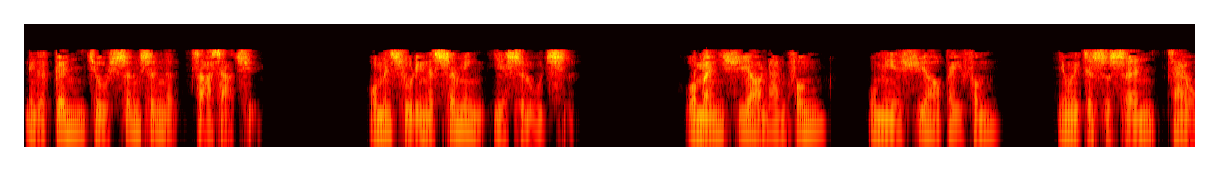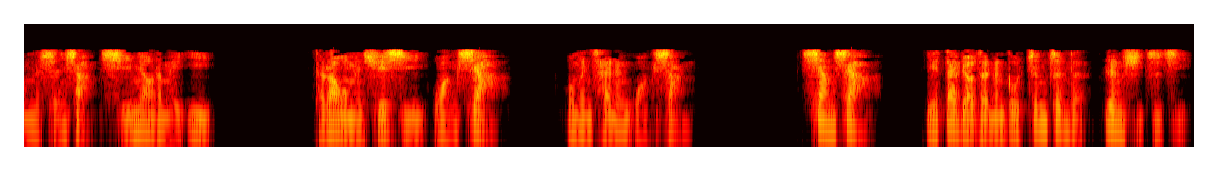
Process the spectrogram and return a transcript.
那个根就深深的扎下去。我们属灵的生命也是如此，我们需要南风，我们也需要北风，因为这是神在我们的身上奇妙的美意，它让我们学习往下。我们才能往上，向下也代表着能够真正的认识自己，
